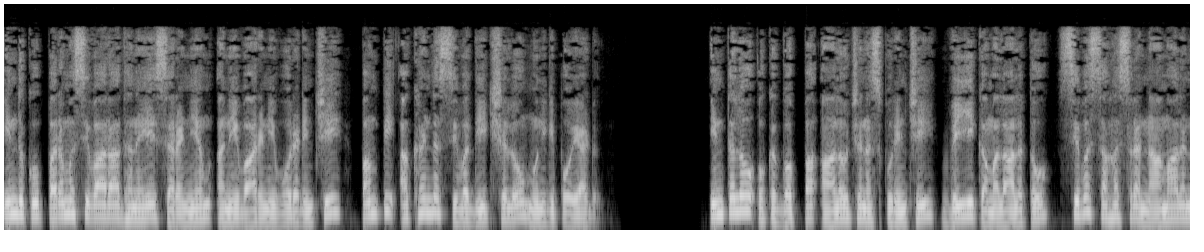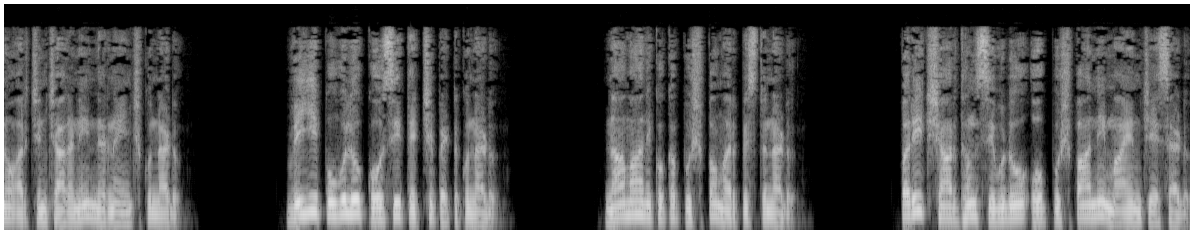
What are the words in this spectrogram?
ఇందుకు పరమశివారాధనయే శరణ్యం అని వారిని ఊరడించి పంపి అఖండ శివ దీక్షలో మునిగిపోయాడు. ఇంతలో ఒక గొప్ప ఆలోచన స్ఫురించి వెయ్యి కమలాలతో శివ సహస్ర నామాలను అర్చించాలని నిర్ణయించుకున్నాడు. వెయ్యి పువ్వులు కోసి తెచ్చిపెట్టుకున్నాడు నామానికొక పుష్పం అర్పిస్తున్నాడు. పరీక్షార్థం శివుడు ఓ పుష్పాన్ని మాయం చేశాడు.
